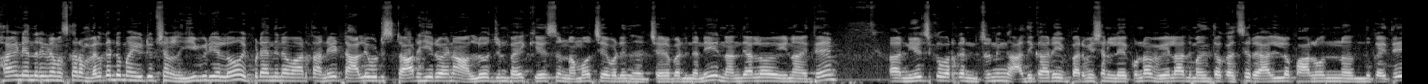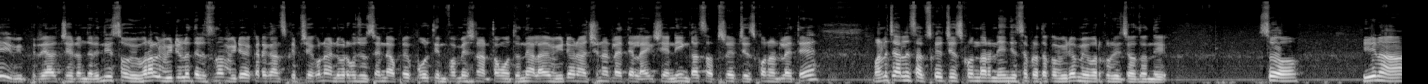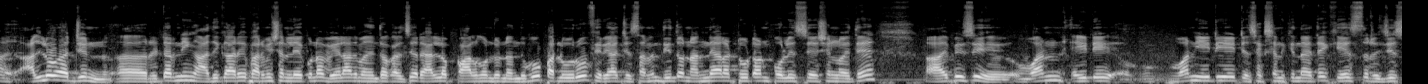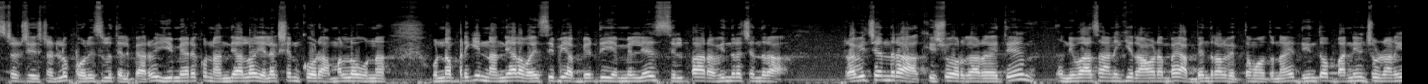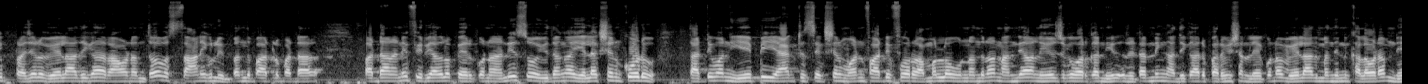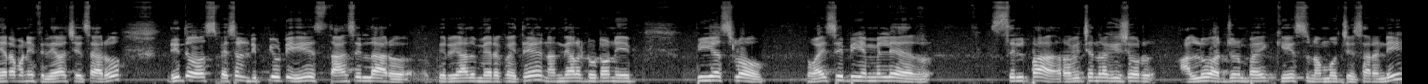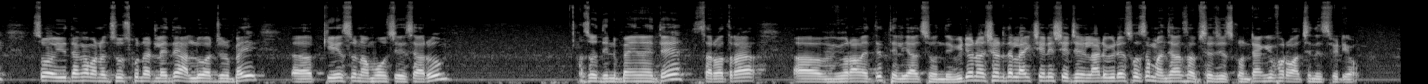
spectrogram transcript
Hi అండి అందరికీ నమస్కారం. Welcome to my YouTube channel. ఈ వీడియోలో ఇప్పుడు అందిన వార్త అండి టాలీవుడ్ స్టార్ హీరో అయిన అల్లు అర్జున్పై కేసు నమోదు చేయబడింది చేయబడిందని నంద్యాలలో ఈయన అయితే నియోజకవర్గ రిటర్నింగ్ అధికారి పర్మిషన్ లేకుండా వేలాది మందితో కలిసి ర్యాలీలో పాల్గొన్నందుకైతే ఇవి ఫిర్యాదు చేయడం జరిగింది. సో వివరాలు వీడియోలో తెలుసుకుందాం. వీడియో ఎక్కడ స్కిప్ చేయకుండా ఎండ్ వరకు చూసేయండి. అప్పుడే పూర్తి ఇన్ఫర్మేషన్ అర్థమవుతుంది. అలాగే వీడియో నచ్చినట్లయితే లైక్ చేయండి. ఇంకా సబ్స్క్రైబ్ చేసుకున్నట్లయితే మన ఛానల్ సబ్స్క్రైబ్ చేసుకున్న ద్వారా నేను చేసే ప్రతి ఒక్క వీడియో మీ వరకు రీచ్ అవుతుంది. సో ఈయన అల్లు అర్జున్ రిటర్నింగ్ అధికారి పర్మిషన్ లేకుండా వేలాది మందితో కలిసి ర్యాలీలో పాల్గొంటున్నందుకు పలువురు ఫిర్యాదు చేశారు. దీంతో నంద్యాల టూ టౌన్ పోలీస్ స్టేషన్లో అయితే IPC one eighty one eighty eight section కింద అయితే కేసు రిజిస్టర్ చేసినట్లు పోలీసులు తెలిపారు. ఈ మేరకు నంద్యాలలో ఎలక్షన్ కోడ్ అమల్లో ఉన్న ఉన్నప్పటికీ నంద్యాల వైసీపీ అభ్యర్థి ఎమ్మెల్యే శిల్పా రవీంద్రచంద్ర రవిచంద్ర కిషోర్ గారు అయితే నివాసానికి రావడంపై అభ్యంతరాలు వ్యక్తమవుతున్నాయి. దీంతో బన్నీని చూడడానికి ప్రజలు వేలాదిగా రావడంతో స్థానికులు ఇబ్బంది పాటలు పడ్డారు పడ్డానని ఫిర్యాదులో పేర్కొన్నారండి. సో ఈ విధంగా election code thirty one AP act section one forty four అమల్లో ఉన్నందున నంద్యాల నియోజకవర్గ రిటర్నింగ్ అధికారి పర్మిషన్ లేకుండా వేలాది మందిని కలవడం నేరమని ఫిర్యాదు చేశారు. దీంతో స్పెషల్ డిప్యూటీ తహసీల్దారు ఫిర్యాదు మేరకు అయితే నంద్యాల టూ టౌన్ పిఎస్లో వైసీపీ ఎమ్మెల్యే శిల్ప రవిచంద్ర కిషోర్ అల్లు అర్జున్పై కేసు నమోదు చేశారండి. సో ఈ విధంగా మనం చూసుకున్నట్లయితే అల్లు అర్జున్పై కేసు నమోదు చేశారు. సో దీనిపైన అయితే సర్వత్రా వివరాలు అయితే తెలియాల్సి ఉంది. వీడియో నచ్చినట్లయితే లైక్ చేయండి షేర్ చేయండి. ఇలాంటి వీడియోస్ కోసం మంచిగా సబ్స్క్రైబ్ చేసుకోండి thank you for watching this video.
